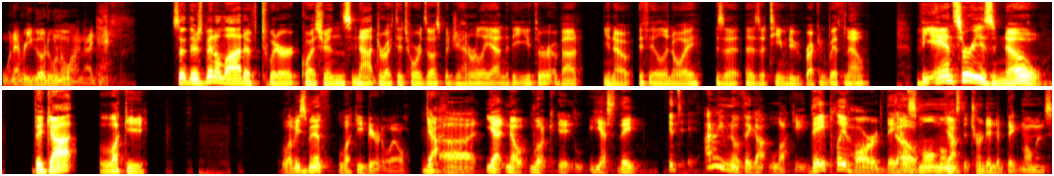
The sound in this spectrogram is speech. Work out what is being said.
whenever you go to an Illini game. So there's been a lot of Twitter questions, not directed towards us, but generally out into the ether about, you know, if Illinois is a is a team to be reckoned with now. The answer is no. They got lucky. Lovie Smith, Lucky Beard Oil. Yeah. Uh, yeah, no, look, it, yes, they. It's. I don't even know if they got lucky. They played hard. They had Oh, small moments yeah. that turned into big moments.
